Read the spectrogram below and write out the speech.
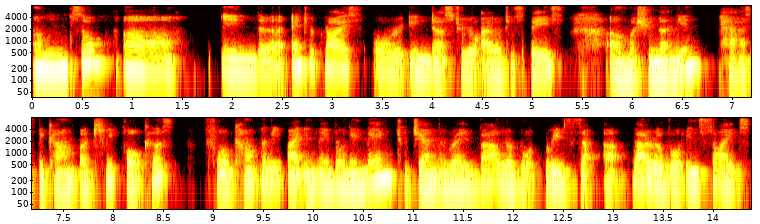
Um, so uh, in the enterprise or industrial IoT space, uh, machine learning has become a key focus for a company by enabling them to generate valuable, uh, valuable insights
